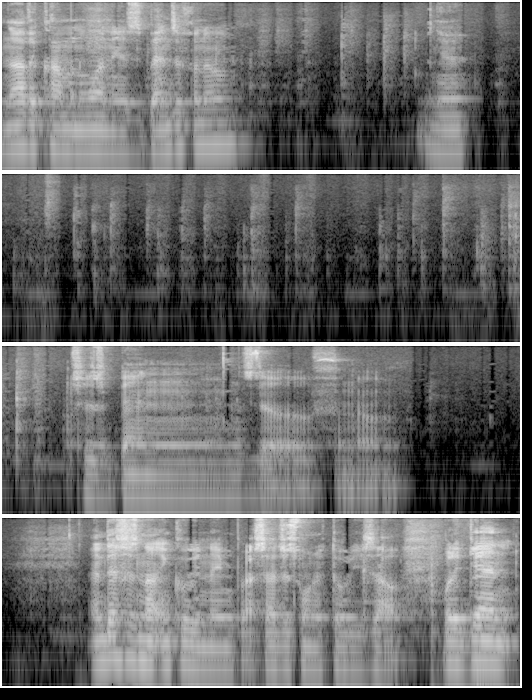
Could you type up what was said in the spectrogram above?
Another common one is benzophenone. Yeah. This is benzophenone. And this is not including name press. I just want to throw these out. But again,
